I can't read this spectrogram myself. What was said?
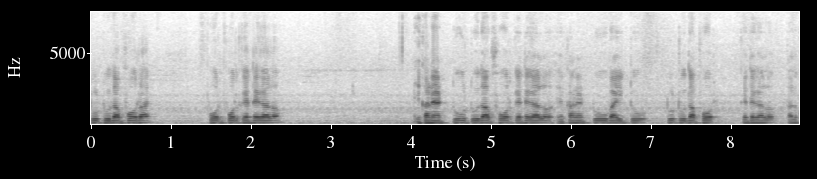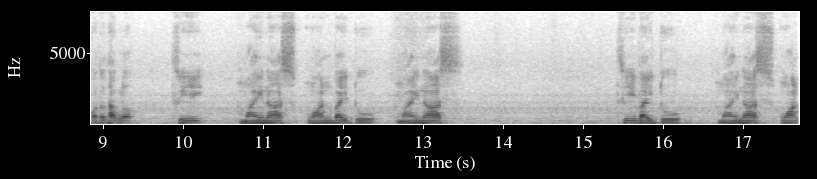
two two the four হয়, ফোর ফোর কেটে গেল এখানে টু টু দ্য ফোর কেটে গেল, এখানে two by two two two the four কেটে গেল। তাহলে কত থাকল? Three minus one by two minus three by two minus one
